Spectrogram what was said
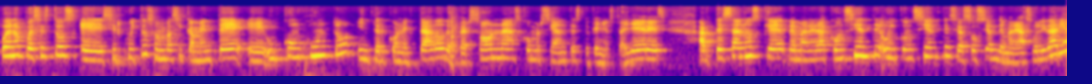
bueno, pues estos eh, circuitos son básicamente eh, un conjunto interconectado de personas, comerciantes, pequeños talleres, artesanos que de manera consciente o inconsciente se asocian de manera solidaria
